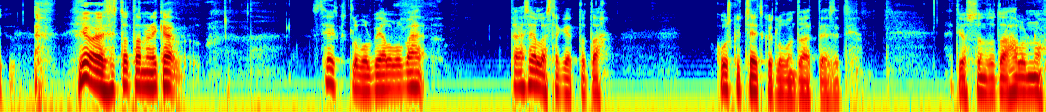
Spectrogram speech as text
Joo, ja siis tota, no, 70-luvulla vielä ollut vähän, vähän sellaistakin, että tota, 60-70-luvun taitteet, että jos on tota, halunnut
